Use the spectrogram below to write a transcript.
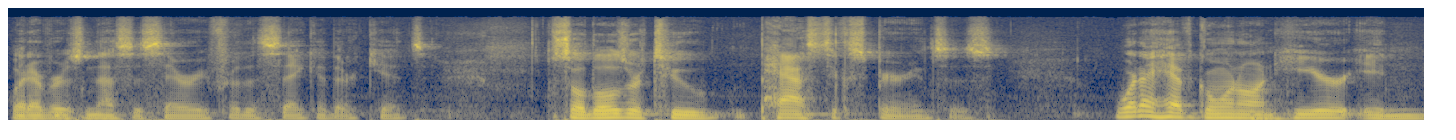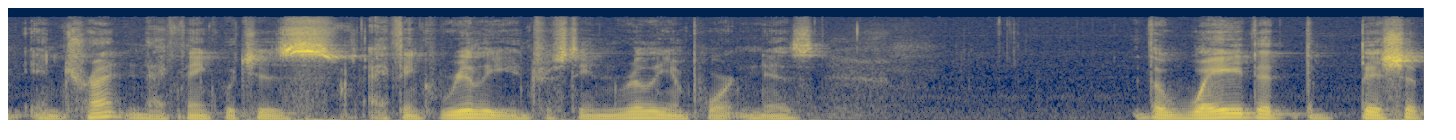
whatever is necessary for the sake of their kids. So those are two past experiences. What I have going on here in, in Trenton, I think, which is I think really interesting and really important, is the way that the bishop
